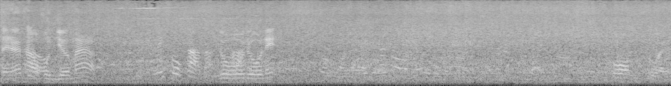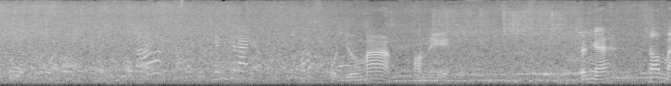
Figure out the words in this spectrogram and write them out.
ชัยนาทาวน์คนเยอะมาก ไม่โฟกัสอะดูดูนี่โอมสวยโอมสวย เช่นที่ไรเนี่ยคนเยอะมากตอนนี้ เป็นไง ชอบไหม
